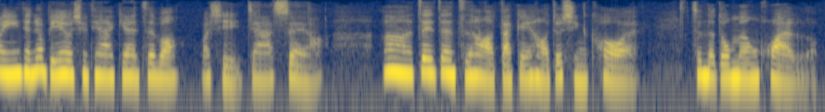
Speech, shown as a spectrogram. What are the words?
欢迎听众朋友收听今天的节目，我是佳穗哦。啊，这一阵子哈，大家哈就辛苦诶，真的都闷坏了。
